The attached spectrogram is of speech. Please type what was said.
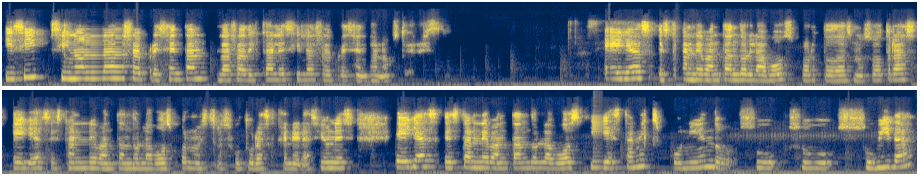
y sí, si no las representan, las radicales sí las representan a ustedes. Ellas están levantando la voz por todas nosotras, ellas están levantando la voz por nuestras futuras generaciones, ellas están levantando la voz y están exponiendo su, su, su vida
